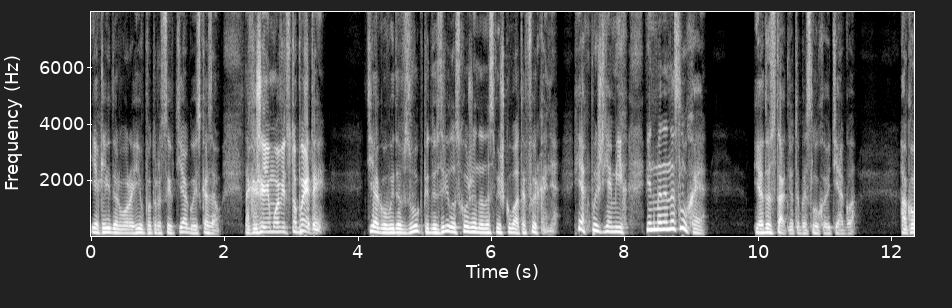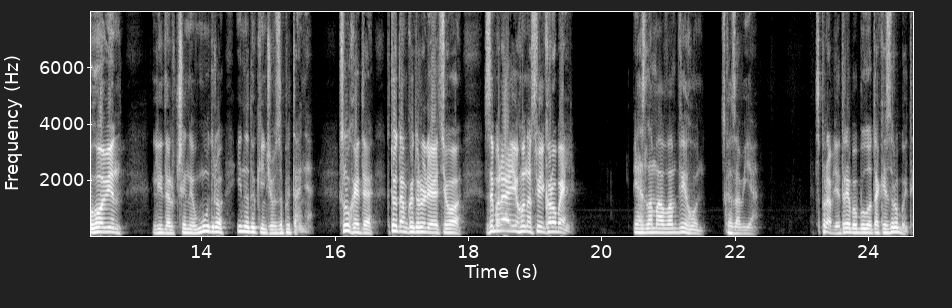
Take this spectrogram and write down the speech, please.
як лідер ворогів потрусив Тяго і сказав Накажи йому відступити. Тяго видав звук, підозріло схоже на насмішкувате фиркання. Як би ж я міг? Він мене не слухає. Я достатньо тебе слухаю, Тяго. А кого він? Лідер вчинив мудро і не докінчив запитання. Слухайте, хто там контролює цього? Забирай його на свій корабель. Я зламав вам двигун, сказав я. Справді, треба було так і зробити,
